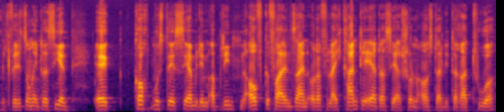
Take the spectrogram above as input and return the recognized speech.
mich würde jetzt noch interessieren, äh, Koch musste es ja mit dem Erblinden aufgefallen sein oder vielleicht kannte er das ja schon aus der Literatur.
